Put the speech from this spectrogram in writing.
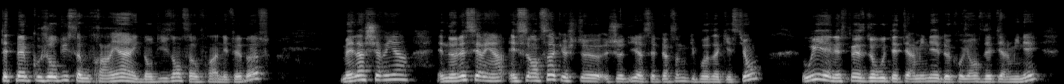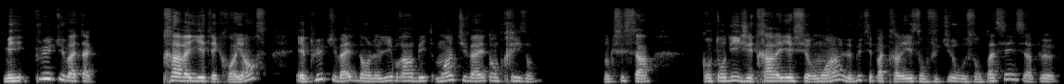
Peut-être même qu'aujourd'hui ça vous fera rien et que dans dix ans ça vous fera un effet bœuf. Mais lâchez rien et ne laissez rien. Et c'est en ça que je, je dis à cette personne qui pose la question oui, il y a une espèce de route déterminée, de croyances déterminées, mais plus tu vas travailler tes croyances, et plus tu vas être dans le libre arbitre, moins tu vas être en prison. Donc c'est ça. Quand on dit j'ai travaillé sur moi, le but c'est pas de travailler son futur ou son passé, c'est un peu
